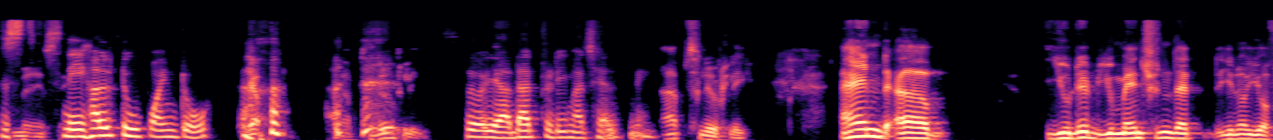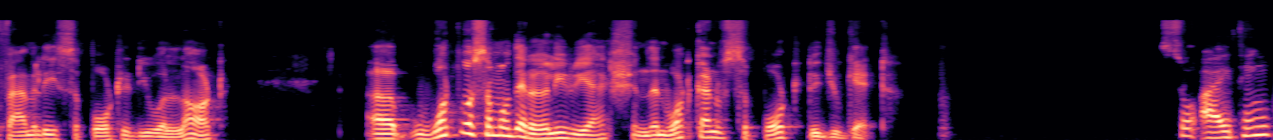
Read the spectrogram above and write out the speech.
this Amazing. Snehal 2.0. Yep, absolutely. so yeah, that pretty much helped me. Absolutely. And uh, you did, you mentioned that, you know, your family supported you a lot. Uh, what was some of their early reactions and what kind of support did you get? So I think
